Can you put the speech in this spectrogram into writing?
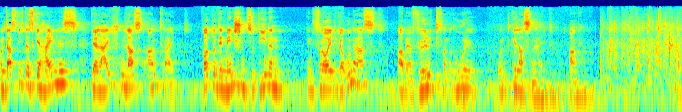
und dass dich das Geheimnis der leichten Last antreibt Gott und den Menschen zu dienen in freudiger Unrast, aber erfüllt von Ruhe und Gelassenheit. Amen.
